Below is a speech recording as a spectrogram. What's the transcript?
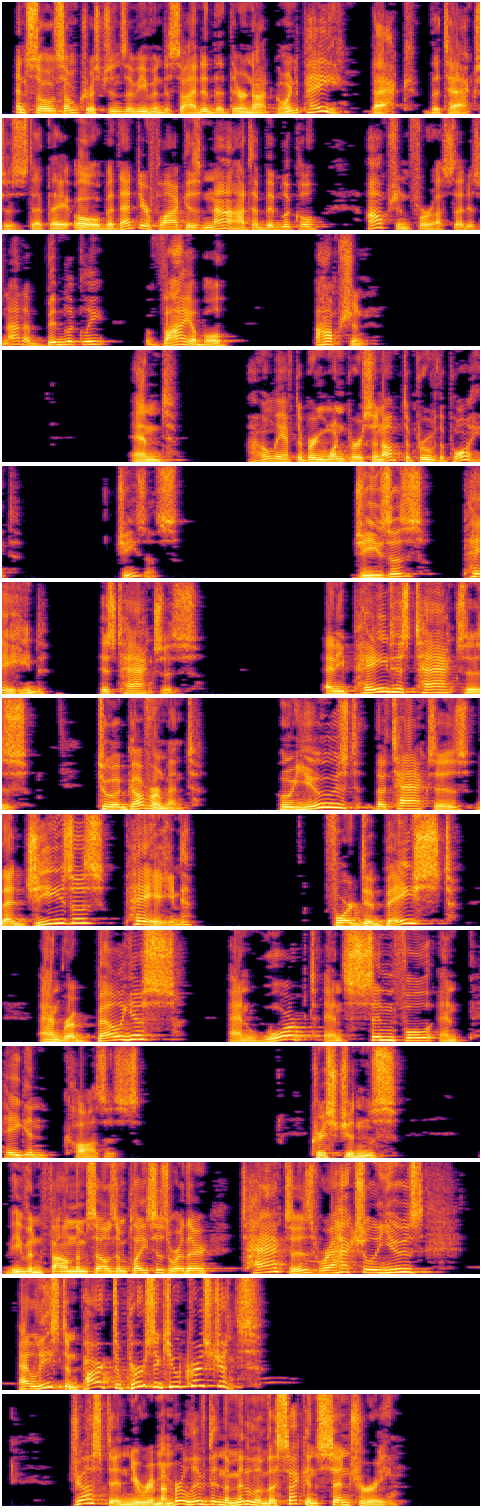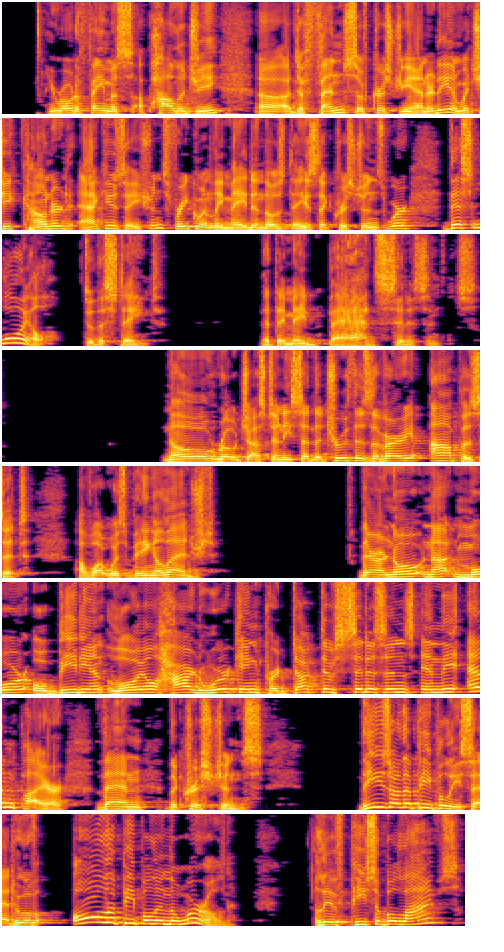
And so some Christians have even decided that they're not going to pay back the taxes that they owe. But that, dear flock, is not a biblical option for us. That is not a biblically viable option. And I only have to bring one person up to prove the point. Jesus. Jesus paid his taxes. And he paid his taxes to a government who used the taxes that Jesus paid for debased and rebellious and warped and sinful and pagan causes. Christians have even found themselves in places where their taxes were actually used, at least in part, to persecute Christians. Justin, you remember, lived in the middle of the second century. He wrote a famous apology, uh, a defense of Christianity in which he countered accusations frequently made in those days that Christians were disloyal to the state, that they made bad citizens. No, wrote Justin, he said the truth is the very opposite of what was being alleged. There are no, not more obedient, loyal, hardworking, productive citizens in the empire than the Christians. These are the people, he said, who of all the people in the world live peaceable lives,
